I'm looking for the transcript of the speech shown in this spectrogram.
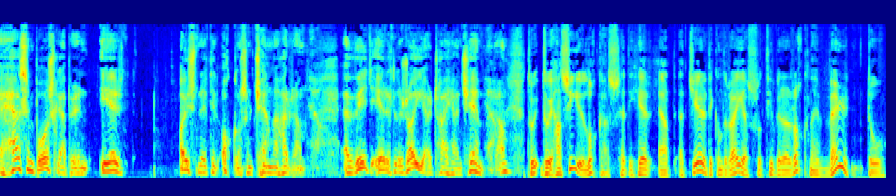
Her som bådskaperen er øysene til okken som kjenner herran. Ja. Jeg vet er til røyar ta han kjemmer han. Du, han sier Lukas, hette her, at, at gjerra det kan røyar så til vi råkna i verdo,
